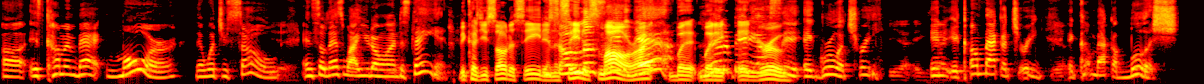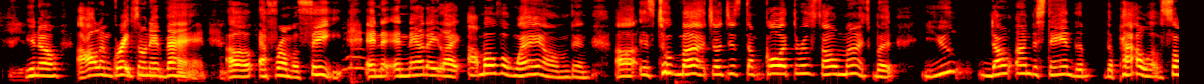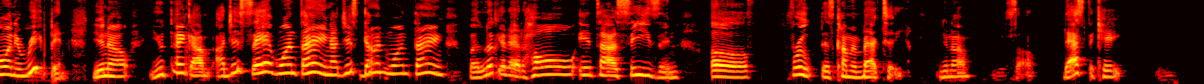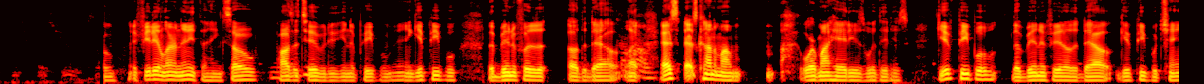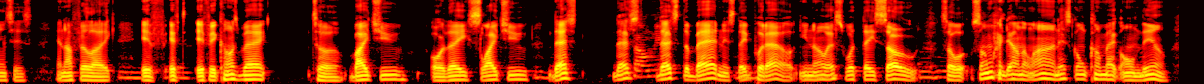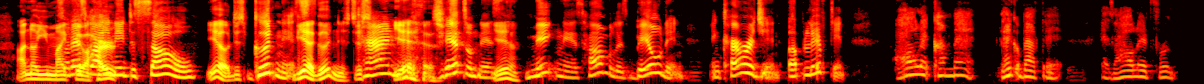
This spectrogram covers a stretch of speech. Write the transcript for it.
uh, it's coming back more than what you sowed. Yeah. And so that's why you don't understand. Because you sowed a seed and the seed is small, seed, right? Yeah. But but it, it grew. Seed, it grew a tree. Yeah, exactly. And it come back a tree. Yeah. It come back a bush. Yeah. You know, all them grapes on that vine uh, from a seed. And and now they like, I'm overwhelmed and uh, it's too much. I just I'm going through so much. But you don't understand the the power of sowing and reaping. You know, you think I'm I just said one thing, I just done one thing, but look at that whole entire season of fruit that's coming back to you. You know, yeah. so that's the key. So if you didn't learn anything, so mm-hmm. positivity mm-hmm. in the people, man. And give people the benefit of the, of the doubt. Come like on. that's that's kind of my where my head is with it is give people the benefit of the doubt, give people chances, and I feel like mm-hmm. if if if it comes back to bite you or they slight you, mm-hmm. that's that's that's the badness they put out. You know, that's what they sowed. Mm-hmm. So somewhere down the line, that's gonna come back on them. I know you might feel hurt. so feel hurt. you need to sow. Yeah, just goodness. Yeah, goodness. Just kindness, yeah. gentleness, yeah, meekness, humbleness, building, encouraging, uplifting. All that come back. Think about that as all that fruit.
